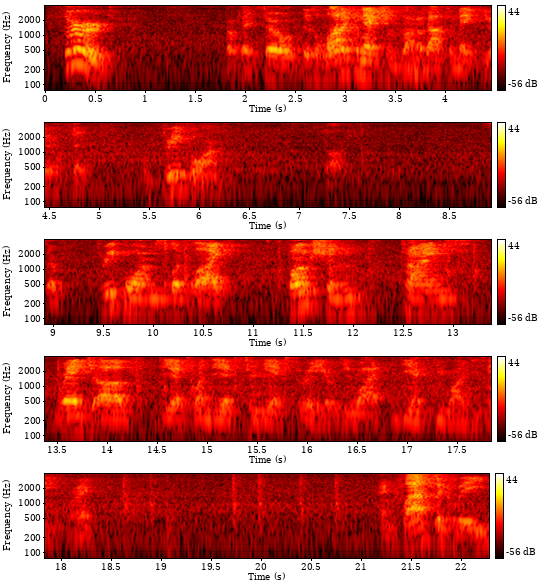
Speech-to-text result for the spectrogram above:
Third, okay, so there's a lot of connections I'm about to make here, but three form. So three forms look like function times wedge of dx1, dx2, dx3, or dy, dx, dy, dz, right? And classically,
